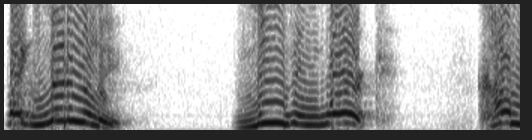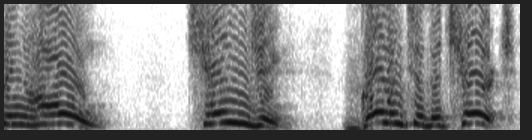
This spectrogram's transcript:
Like literally, leaving work, coming home, changing, going to the church,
